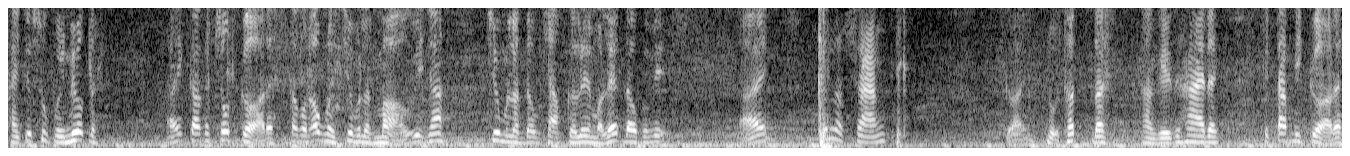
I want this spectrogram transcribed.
hay tiếp xúc với nước đây. Đấy các cái chốt cửa đây các con ốc này chưa một lần mở quý vị nhá chưa một lần động chạm cờ lên mà lết đâu quý vị. Đấy rất là sáng. Đấy, nội thất đây hàng ghế thứ hai đây cái tắp đi cửa đây.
